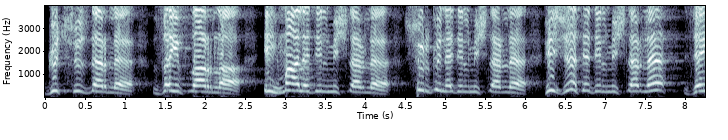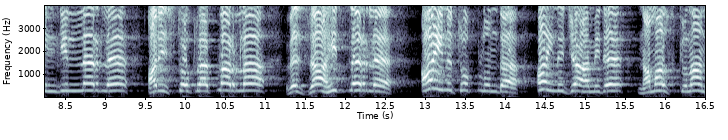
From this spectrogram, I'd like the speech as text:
güçsüzlerle, zayıflarla, ihmal edilmişlerle, sürgün edilmişlerle, hicret edilmişlerle, zenginlerle, aristokratlarla ve zahitlerle aynı toplumda, aynı camide namaz kılan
